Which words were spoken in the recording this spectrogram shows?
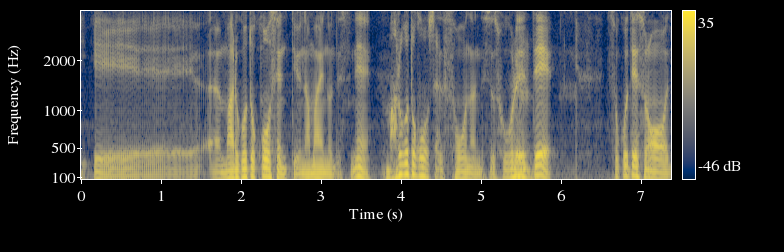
い、えー丸ごと高専っていう名前のですね丸ごと高専。そうなんですよそこで、そこでその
